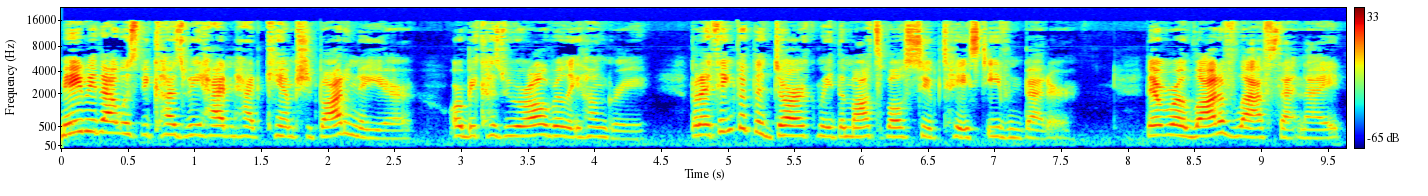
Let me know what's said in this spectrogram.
Maybe that was because we hadn't had Camp Shabbat in a year, or because we were all really hungry, but I think that the dark made the matzo ball soup taste even better. There were a lot of laughs that night,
